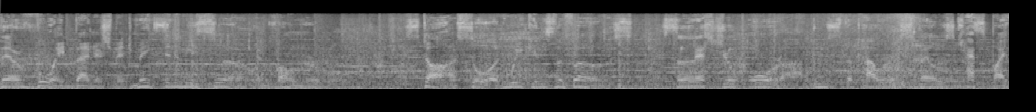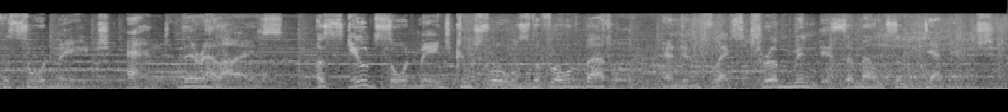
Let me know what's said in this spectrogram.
Their Void Banishment makes enemies slow and vulnerable. Star Sword weakens the foes. Celestial Aura boosts the power of spells cast by the Sword Mage and their allies. A skilled Sword Mage controls the flow of battle and inflicts tremendous amounts of damage.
